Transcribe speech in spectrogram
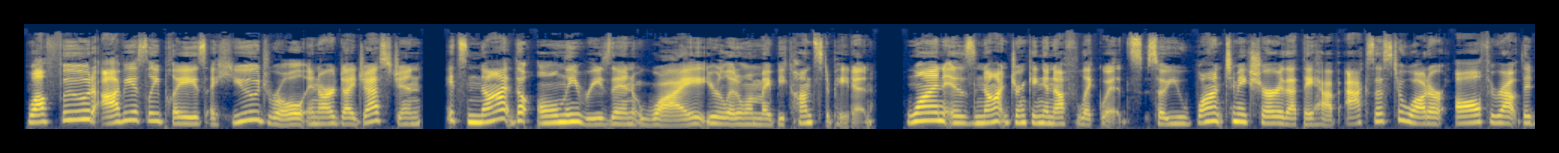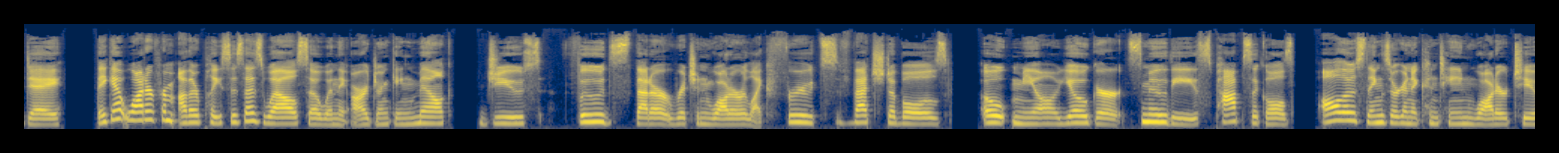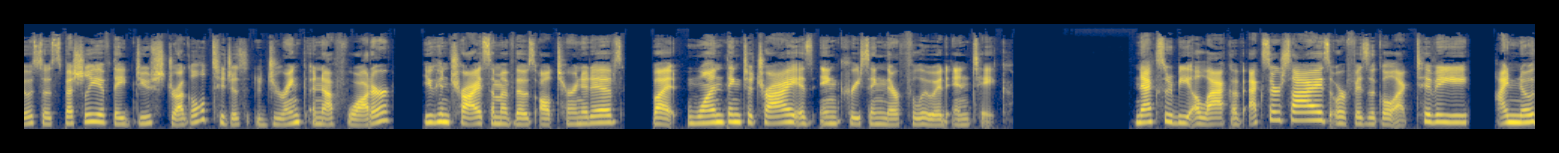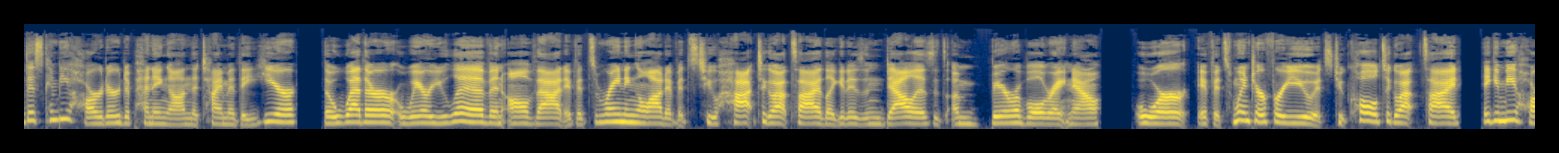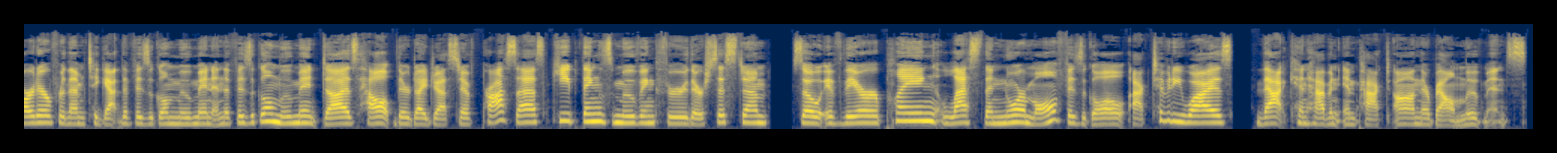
While food obviously plays a huge role in our digestion, it's not the only reason why your little one might be constipated. One is not drinking enough liquids, so you want to make sure that they have access to water all throughout the day. They get water from other places as well, so when they are drinking milk, juice, foods that are rich in water, like fruits, vegetables, oatmeal, yogurt, smoothies, popsicles, all those things are going to contain water too. So, especially if they do struggle to just drink enough water, you can try some of those alternatives. But one thing to try is increasing their fluid intake. Next would be a lack of exercise or physical activity. I know this can be harder depending on the time of the year, the weather, where you live, and all of that. If it's raining a lot, if it's too hot to go outside, like it is in Dallas, it's unbearable right now. Or if it's winter for you, it's too cold to go outside. It can be harder for them to get the physical movement, and the physical movement does help their digestive process keep things moving through their system. So, if they're playing less than normal physical activity wise, that can have an impact on their bowel movements.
